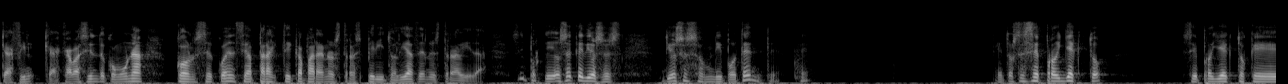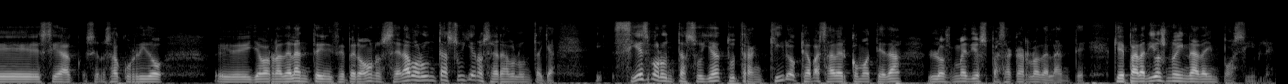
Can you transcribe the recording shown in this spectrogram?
que, acaba siendo como una consecuencia práctica para nuestra espiritualidad en nuestra vida. Sí, porque yo sé que Dios es, Dios es omnipotente. ¿eh? Entonces ese proyecto, ese proyecto que se, nos ha ocurrido eh, llevarlo adelante, dice, pero bueno, ¿será voluntad suya o no será voluntad ya? si es voluntad suya, tú tranquilo que vas a ver cómo te da los medios para sacarlo adelante. Que para Dios no hay nada imposible.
